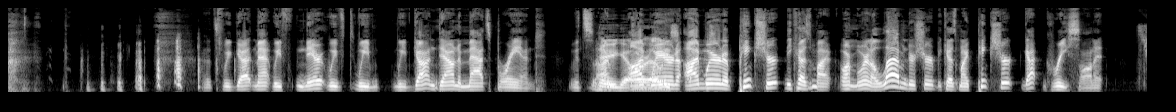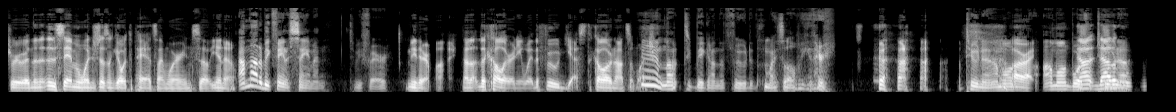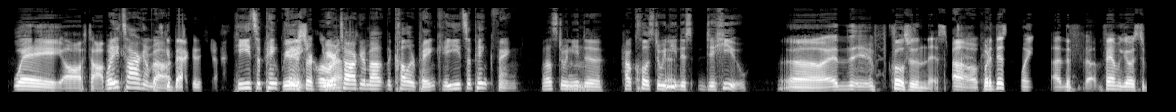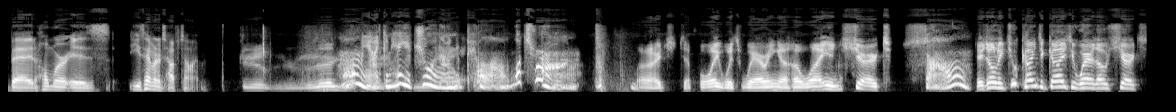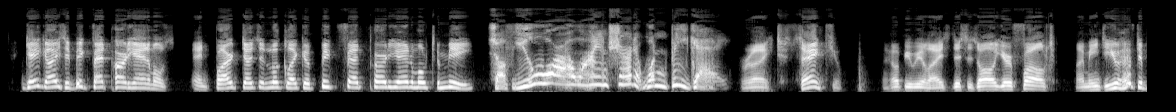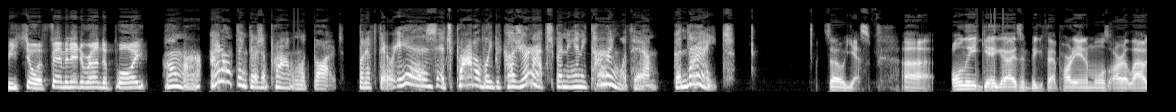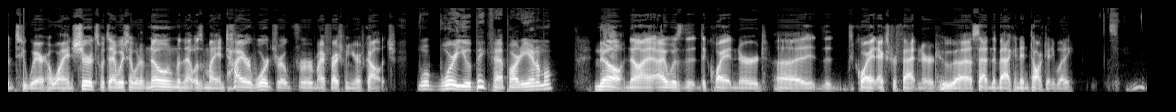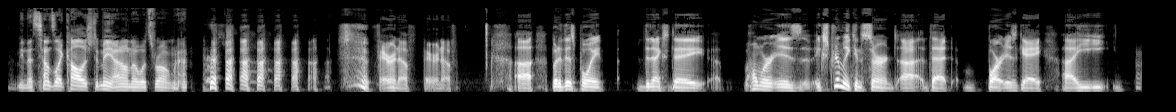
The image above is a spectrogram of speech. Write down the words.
That's we've got Matt. We've narr- we've we've we've gotten down to Matt's brand. It's There I'm, you go, I'm or wearing least- I'm wearing a pink shirt because my or I'm wearing a lavender shirt because my pink shirt got grease on it. It's true, and then the salmon one just doesn't go with the pants I'm wearing. So you know, I'm not a big fan of salmon, be fair. neither am I. The color anyway. The food, yes. The color, not so Eh, much. I'm not too big on the food myself either. Tuna. I'm on. All right. I'm on board now, now that we're way off topic, what are you talking let's about? get back to show. He eats a pink We need thing. we were talking about the color pink. He eats a pink thing. What else do we need Mhm. to? How close do we Yeah. need to to Hugh? Uh, the, closer than this. Oh, okay. But at this point, uh, the family goes to bed. Homer is he's having a tough time. Homie, I can hear you chewing on your pillow. What's wrong? Marge, the boy was wearing a Hawaiian shirt. So? There's only two kinds of guys who wear those shirts gay guys and big fat party animals. And Bart doesn't look like a big fat party animal to me. So if you wore a Hawaiian shirt, it wouldn't be gay. Right. Thank you. I hope you realize this is all your fault. I mean, do you have to be so effeminate around a boy? Homer, I don't think there's a problem with Bart. But if there is, it's probably because you're not spending any time with him. Good night. So yes, uh, only gay guys and big fat party animals are allowed to wear Hawaiian shirts, which I wish I would have known when that was my entire wardrobe for my freshman year of college. W- were you a big fat party animal? No, no, I, I was the, the quiet nerd, uh, the, the quiet extra fat nerd who uh, sat in the back and didn't talk to anybody. I mean, that sounds like college to me. I don't know what's wrong, man. fair enough, fair enough. Uh, but at this point, the next day, uh, Homer is extremely concerned uh, that Bart is gay. Uh, he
